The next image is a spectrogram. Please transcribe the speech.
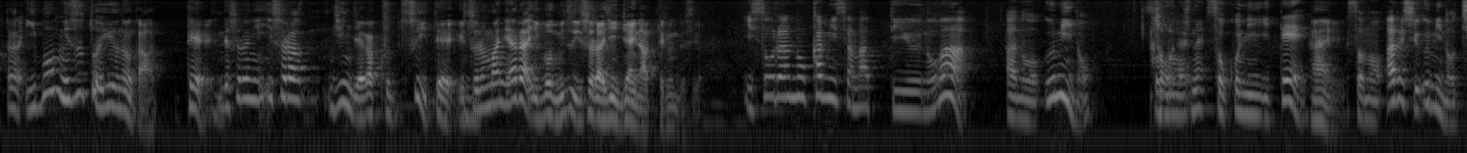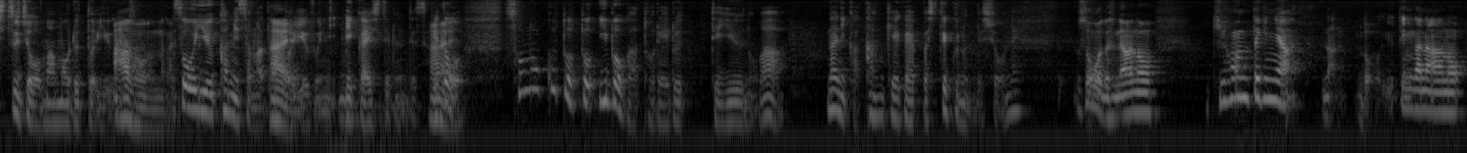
だからイボ水というのがあってでそれにイソラ神社がくっついていつの間にやらイボ水イソラ神社になってるんですよ。イソラの神様っていうのはあの海のそうですね。底にいて、はい、そのある種海の秩序を守るというそういう神様だというふうに理解してるんですけど、はい。そのこととイボが取れるっていうのは何か関係がやっぱしてくるんでしょうね。そうですね。あの基本的にはなんどういう点かなあの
